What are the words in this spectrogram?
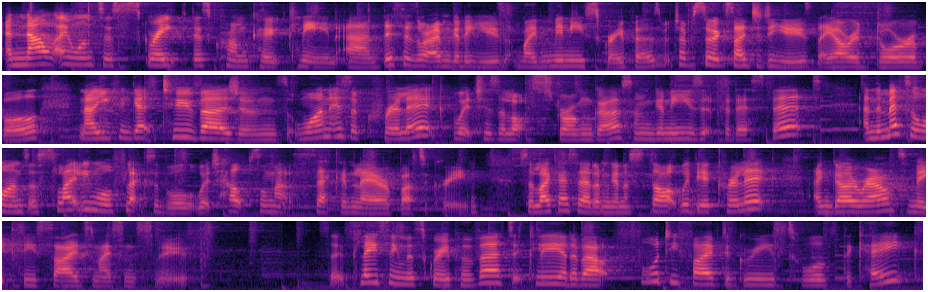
And now I want to scrape this crumb coat clean and this is where I'm gonna use my mini scrapers, which I'm so excited to use. They are adorable. Now you can get two versions. One is acrylic, which is a lot stronger, so I'm gonna use it for this bit. And the metal ones are slightly more flexible, which helps on that second layer of buttercream. So like I said, I'm gonna start with the acrylic and go around to make these sides nice and smooth. So placing the scraper vertically at about 45 degrees towards the cake,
